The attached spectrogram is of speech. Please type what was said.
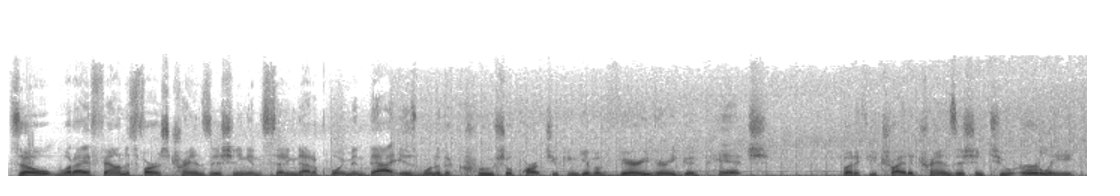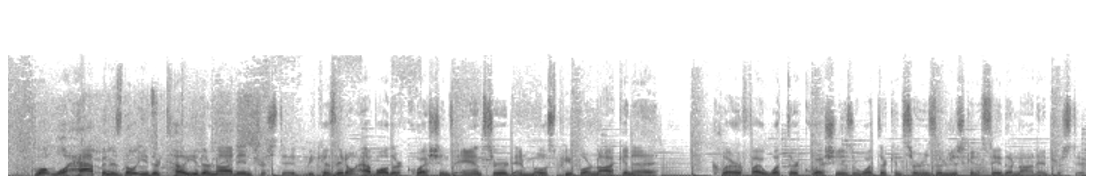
So what I've found as far as transitioning and setting that appointment, that is one of the crucial parts. You can give a very, very good pitch, but if you try to transition too early, what will happen is they'll either tell you they're not interested because they don't have all their questions answered, and most people are not going to clarify what their question is or what their concern is. They're just going to say they're not interested.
